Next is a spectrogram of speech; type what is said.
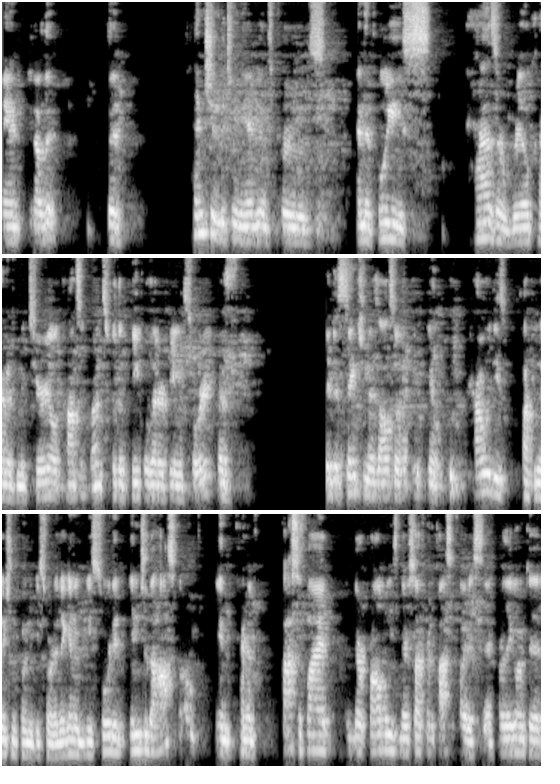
And you know, the, the tension between the ambulance crews and the police has a real kind of material consequence for the people that are being sorted because the distinction is also you know how are these populations going to be sorted? Are they going to be sorted into the hospital and kind of classified their problems and their suffering classified as sick? Are they going to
